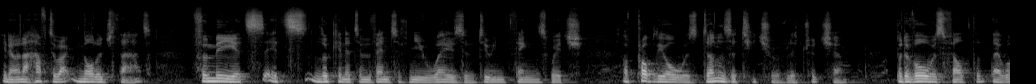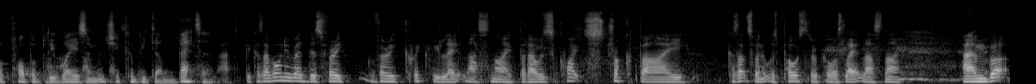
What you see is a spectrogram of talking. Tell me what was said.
you know, and I have to acknowledge that. For me, it's it's looking at inventive new ways of doing things which I've probably always done as a teacher of literature but I've always felt that there were probably ways in which it could be done better. Because I've only read this very, very quickly late last night, but I was quite struck by, because that's when it was posted, of course, late last night. Um, but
